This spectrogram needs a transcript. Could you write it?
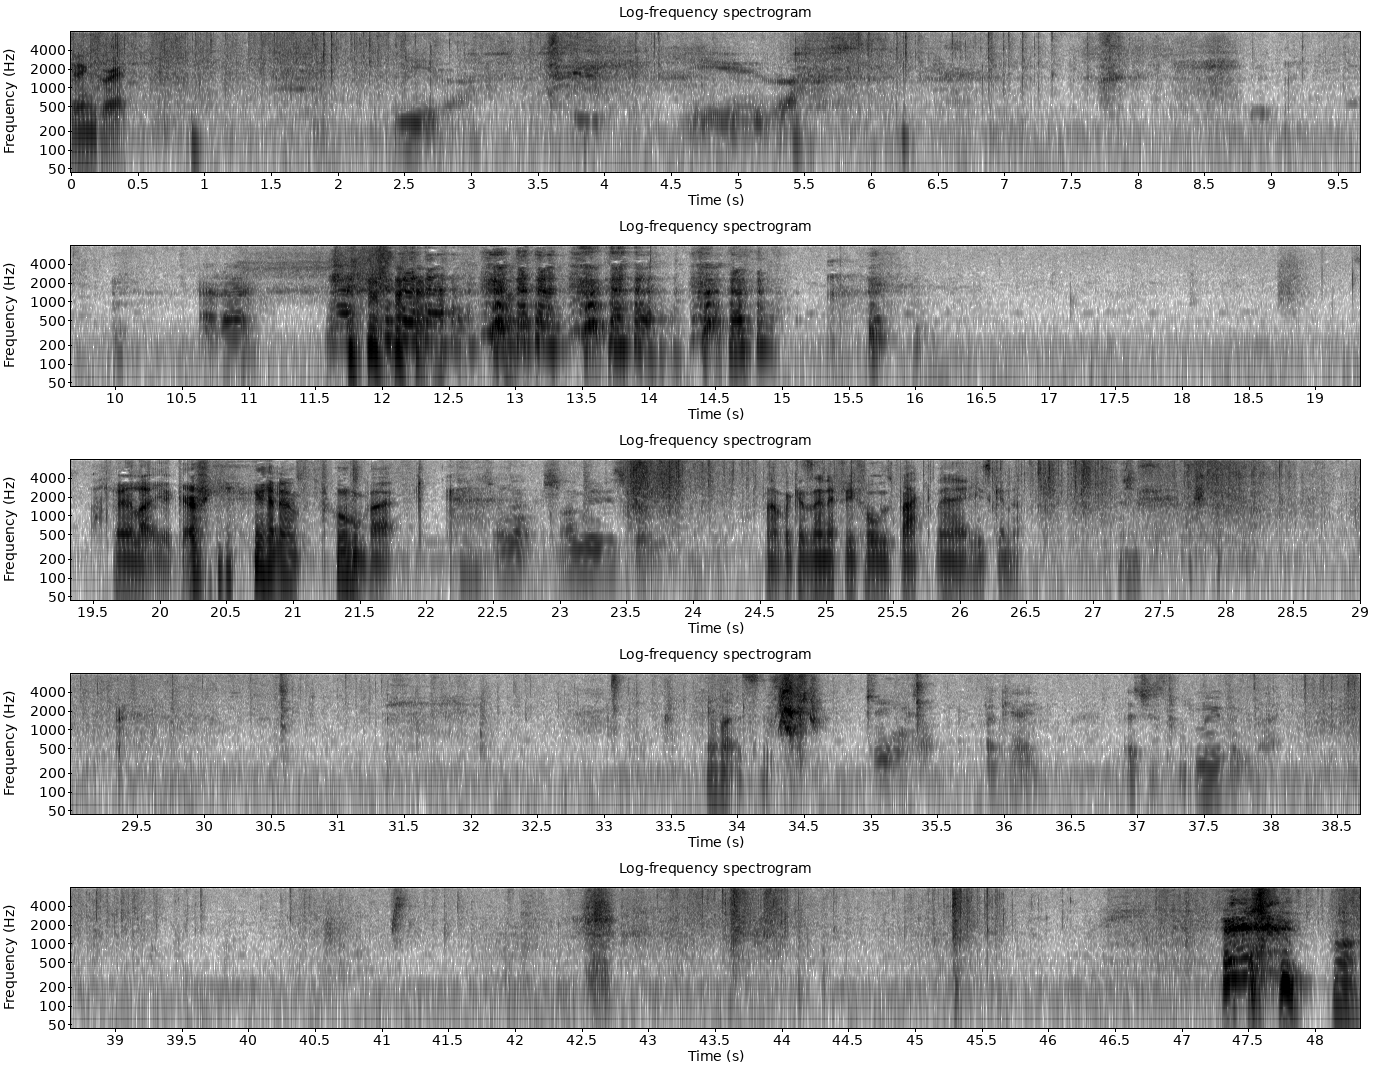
doing great. Yeah. Yeah. Hello? I feel like you're going gonna fall back. Shall I move his feet? No, because then if he falls back there, he's gonna. Okay. Let's just move him back. Oh.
